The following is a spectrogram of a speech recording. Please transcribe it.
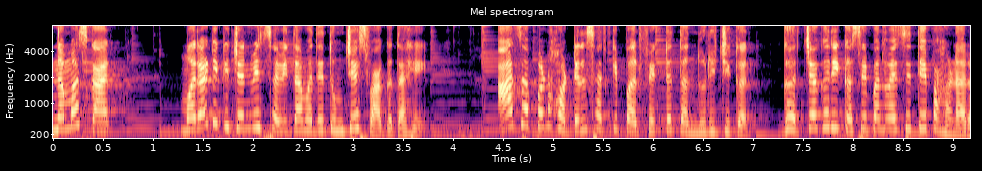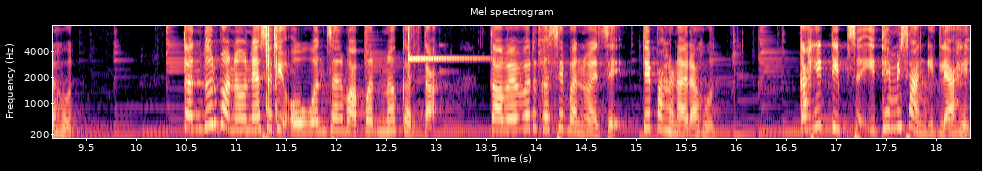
नमस्कार. मराठी किचन विथ सवितामध्ये तुमचे स्वागत आहे. आज आपण हॉटेलसारखे परफेक्ट तंदुरी चिकन घरच्या घरी कसे बनवायचे ते पाहणार आहोत. तंदूर बनवण्यासाठी ओव्हनचा वापर न करता तव्यावर कसे बनवायचे ते पाहणार आहोत. काही टिप्स इथे मी सांगितल्या आहेत.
